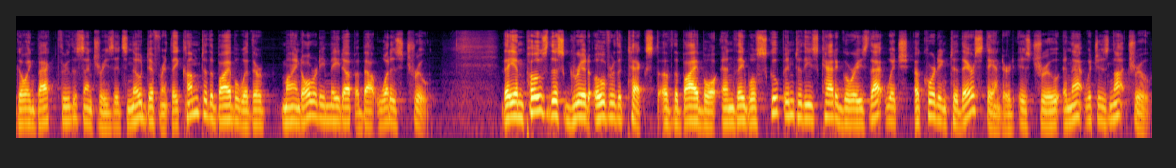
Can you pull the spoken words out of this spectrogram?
going back through the centuries, it's no different. They come to the Bible with their mind already made up about what is true. They impose this grid over the text of the Bible, and they will scoop into these categories that which, according to their standard, is true and that which is not true.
